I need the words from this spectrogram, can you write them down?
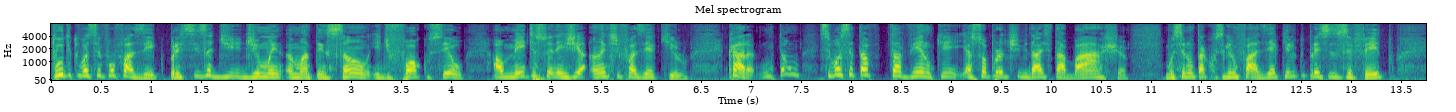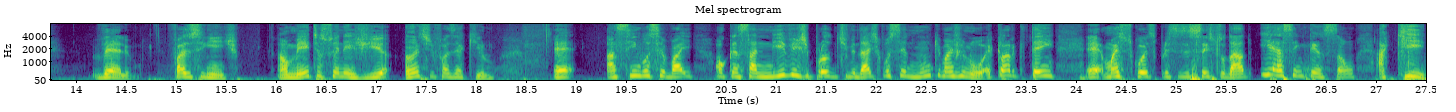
tudo que você for fazer que precisa de, de uma, uma, atenção e de foco seu, aumente a sua energia antes de fazer aquilo. Cara, então, se você tá, tá vendo que a sua produtividade está baixa, você não está conseguindo fazer aquilo que precisa ser feito, velho, faz o seguinte: aumente a sua energia antes de fazer aquilo. É, Assim você vai alcançar níveis de produtividade que você nunca imaginou. É claro que tem é, mais coisas que precisam ser estudado e essa intenção aqui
